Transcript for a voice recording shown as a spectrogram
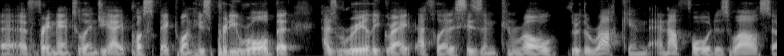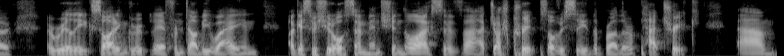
a Fremantle NGA prospect, one who's pretty raw but has really great athleticism, can roll through the ruck and, and up forward as well. So a really exciting group there from WA. And I guess we should also mention the likes of uh, Josh Cripps, obviously the brother of Patrick. Um,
